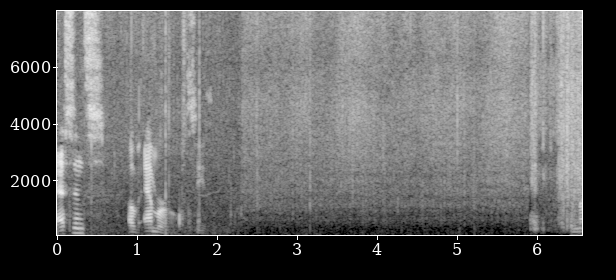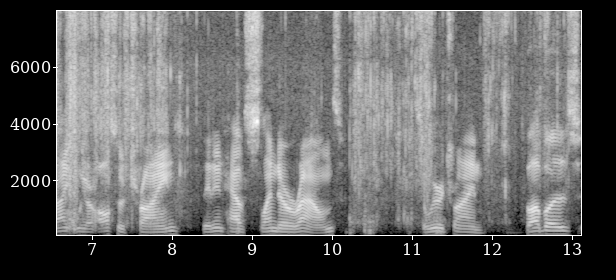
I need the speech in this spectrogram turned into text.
essence of Emeril seasoning. Tonight we are also trying, they didn't have slender rounds, so we were trying Bubba's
